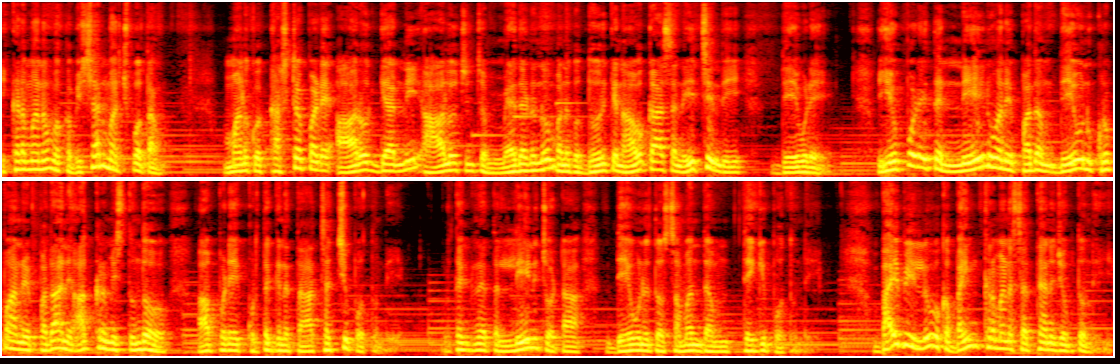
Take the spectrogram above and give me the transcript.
ఇక్కడ మనం ఒక విషయాన్ని మర్చిపోతాం. మనకు కష్టపడే ఆరోగ్యాన్ని ఆలోచించే మెదడును మనకు దొరికిన అవకాశాన్ని ఇచ్చింది దేవుడే. ఎప్పుడైతే నేను అనే పదం దేవుని కృప అనే పదాన్ని ఆక్రమిస్తుందో అప్పుడే కృతజ్ఞత చచ్చిపోతుంది. కృతజ్ఞత లేని చోట దేవునితో సంబంధం తెగిపోతుంది. బైబిల్ ఒక భయంకరమైన సత్యాన్ని చెబుతుంది.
